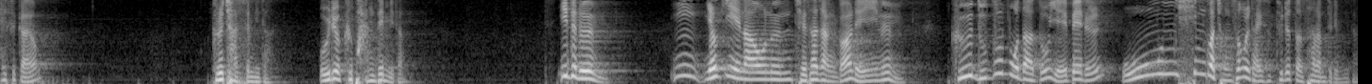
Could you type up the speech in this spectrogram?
했을까요? 그렇지 않습니다. 오히려 그 반대입니다. 이들은 이 여기에 나오는 제사장과 레인은 그 누구보다도 예배를 온 힘과 정성을 다해서 드렸던 사람들입니다.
